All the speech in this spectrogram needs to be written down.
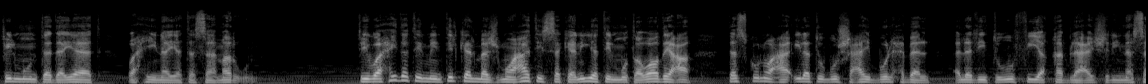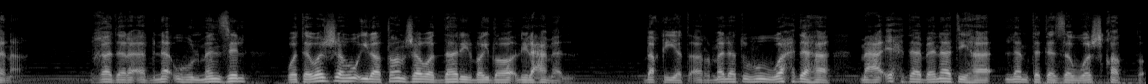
في المنتديات وحين يتسامرون. في واحدة من تلك المجموعات السكنية المتواضعة تسكن عائلة بوشعيب بولحبل الذي توفي قبل عشرين سنة. غادر أبناؤه المنزل وتوجهوا إلى طنجة والدار البيضاء للعمل. بقيت أرملته وحدها مع إحدى بناتها لم تتزوج قط.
